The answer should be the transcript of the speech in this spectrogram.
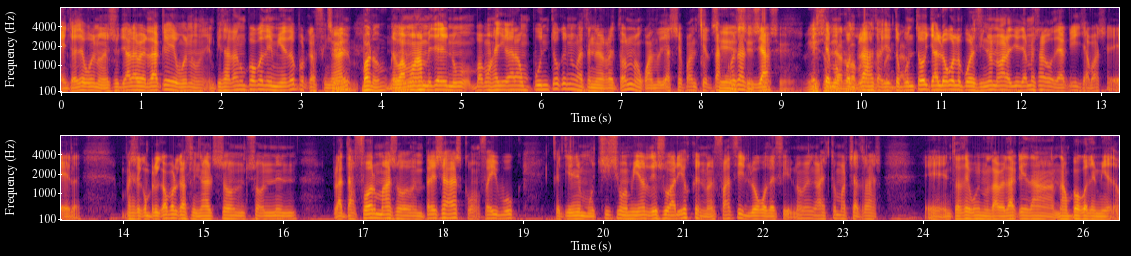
Entonces, bueno, eso ya la verdad que, bueno, empieza a dar un poco de miedo porque al final bueno, nos vamos a eh, meter vamos a llegar a un punto que no va a tener retorno. Cuando ya sepan ciertas cosas y ya estemos controlados hasta cierto punto, ya luego no puedes decir, no, no, ahora yo ya me salgo de aquí, ya va a ser, va a ser complicado porque al final son, son plataformas o empresas como Facebook que tienen muchísimos millones de usuarios que no es fácil luego decir, no, venga, esto marcha atrás. Eh, entonces, bueno, la verdad que da, da un poco de miedo.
